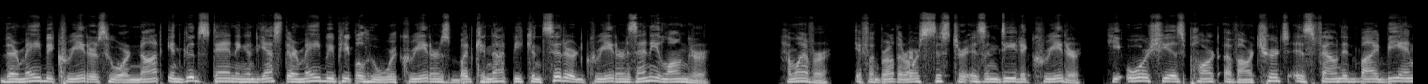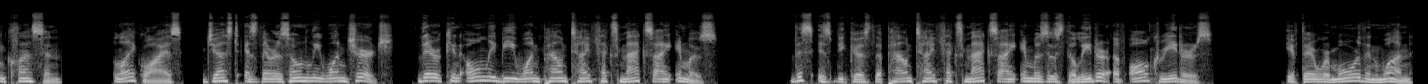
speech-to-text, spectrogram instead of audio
there may be creators who are not in good standing and yes there may be people who were creators but cannot be considered creators any longer. However, if a brother or sister is indeed a creator, he or she is part of our church is founded by Ben Klassen. Likewise, just as there is only one church, there can only be one Pontifex Maximus. This is because the Pontifex Maximus is the leader of all creators. If there were more than one,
